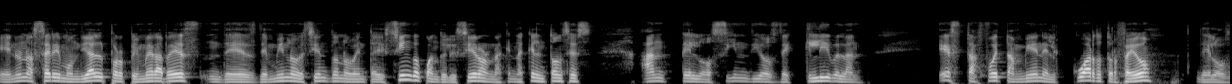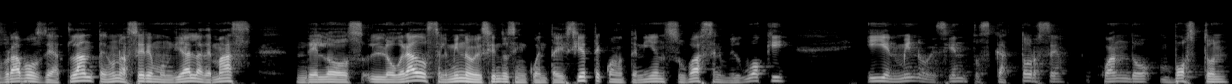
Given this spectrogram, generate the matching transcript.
en una serie mundial por primera vez desde 1995 cuando lo hicieron en aquel entonces ante los indios de Cleveland. Esta fue también el cuarto trofeo de los Bravos de Atlanta en una serie mundial, además de los logrados en 1957 cuando tenían su base en Milwaukee y en 1914 cuando Boston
